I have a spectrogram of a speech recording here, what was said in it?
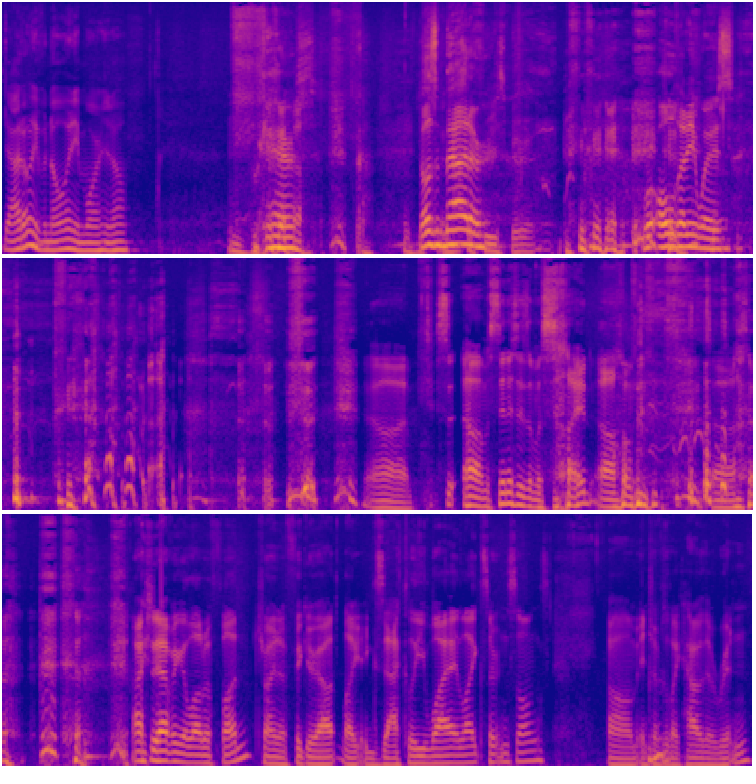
Yeah, I don't even know anymore. You know. Who cares? Doesn't matter. We're old anyways. uh, um, cynicism aside, um, uh, actually having a lot of fun trying to figure out like exactly why I like certain songs, um, in terms of Mhm. like how they're written.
